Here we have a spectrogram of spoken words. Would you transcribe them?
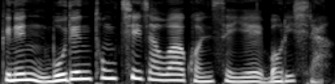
그는 모든 통치자와 권세의 머리시라.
